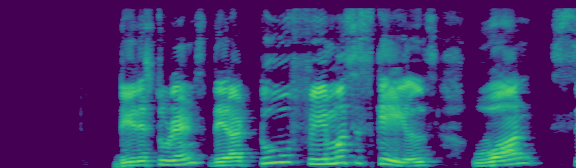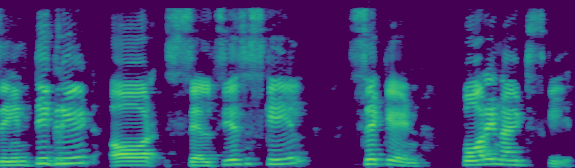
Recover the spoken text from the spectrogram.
Dear students, there are two famous scales one centigrade or Celsius scale, second Fahrenheit scale.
